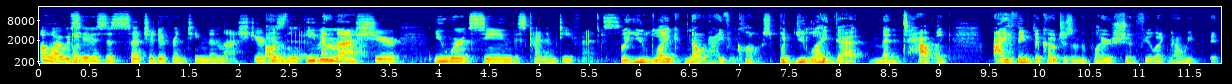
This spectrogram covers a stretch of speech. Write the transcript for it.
oh, I would but- say this is such a different team than last year. Oh, Because no even doubt. last year, you weren't seeing this kind of defense. But you like no, not even close. But you like that mentality. Like I think the coaches and the players should feel like no, we it,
